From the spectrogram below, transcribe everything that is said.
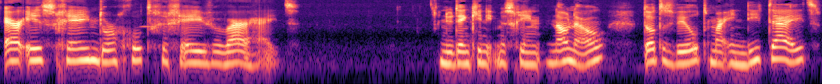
Er is geen door God gegeven waarheid. Nu denk je niet misschien, nou nou, dat is wild, maar in die tijd.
